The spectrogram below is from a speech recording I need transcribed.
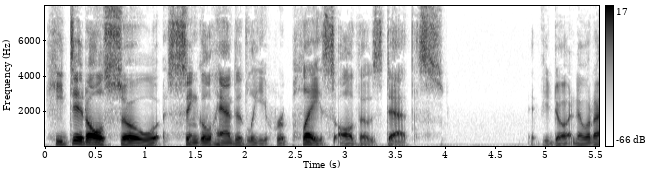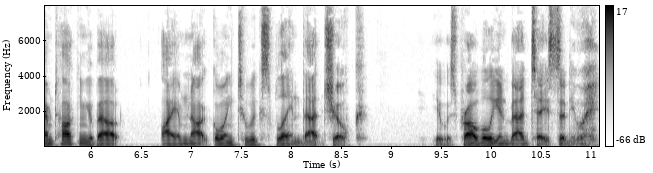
he did also single handedly replace all those deaths. If you don't know what I'm talking about, I am not going to explain that joke. It was probably in bad taste anyway.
